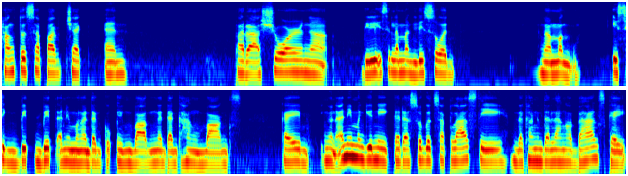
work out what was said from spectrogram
Hangtod sa pag-check and para sure nga dili sila maglisod nga mag isig bit-bit ani mga dagko kayong bag nga daghang bags kay ingon ani man gyud kada sugod sa klase daghang dala nga bags kay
